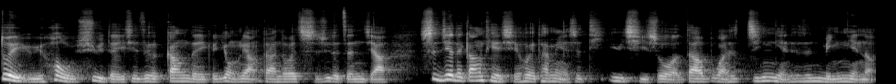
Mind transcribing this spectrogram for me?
对于后续的一些这个钢的一个用量，当然都会持续的增加。世界的钢铁协会他们也是预期说，到不管是今年甚至明年呢，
